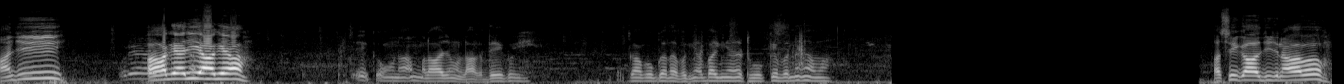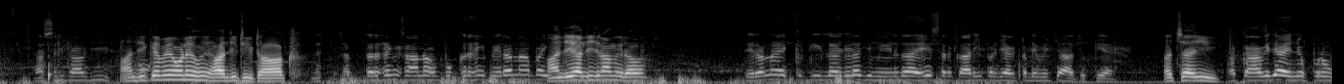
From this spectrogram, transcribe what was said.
ਹਾਂਜੀ, ਆ ਗਿਆ ਜੀ, ਆ ਗਿਆ। ਇਹ ਕੌਣ ਆ? ਮੁਲਾਜ਼ਮ ਲੱਗਦੇ ਕੋਈ। ਪੱਗਾਂ ਪੁੱਗਾਂ ਤਾਂ ਬਗੀਆਂ ਬਾਈਆਂ ਠੋਕ ਕੇ ਬੰਨਿਆ ਵਾ। ਸਤਿ ਸ਼੍ਰੀ ਅਕਾਲ ਜੀ ਜਨਾਬ। ਸਤਿ ਸ੍ਰੀ ਅਕਾਲ ਜੀ। ਹਾਂਜੀ ਕਿਵੇਂ ਹੋਣੇ ਹੋਏ? ਹਾਂਜੀ ਠੀਕ ਠਾਕ। ਸੱਤਰ ਸਿੰਘ ਸਾਨ ਉਹ ਬੁੱਗਰ ਸਿੰਘ ਤੇਰਾ ਨਾਂ ਭਾਈ? ਹਾਂਜੀ ਹਾਂਜੀ ਜਨਾਬ ਮੇਰਾ। ਵਾ। ਤੇਰਾ ਨਾਂ ਇੱਕ ਕਿੱਲਾ ਜਿਹੜਾ ਜ਼ਮੀਨ ਦਾ ਇਹ ਸਰਕਾਰੀ ਪ੍ਰੋਜੈਕਟ ਦੇ ਵਿੱਚ ਆ ਚੁੱਕਿਆ ਅੱਛਾ ਜੀ। ਆ ਕਾਗਜ਼ ਆਏ ਨੇ ਉੱਪਰੋਂ।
